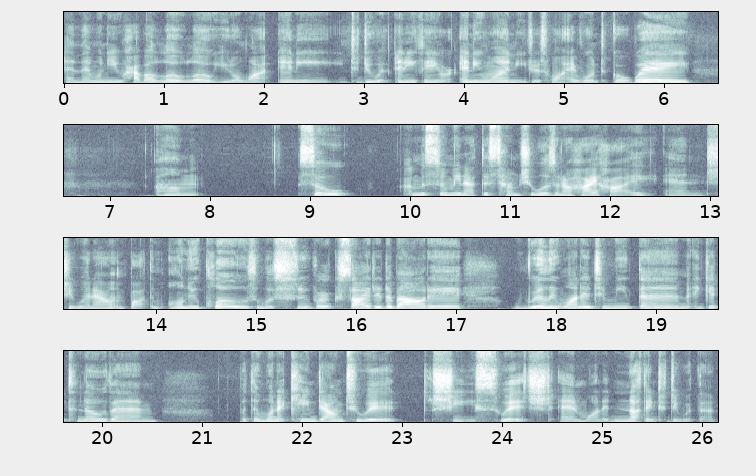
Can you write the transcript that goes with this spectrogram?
and then when you have a low low, you don't want any to do with anything or anyone. You just want everyone to go away. Um, so I'm assuming at this time she was in a high high and she went out and bought them all new clothes and was super excited about it. Really wanted to meet them and get to know them. But then when it came down to it, she switched and wanted nothing to do with them.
